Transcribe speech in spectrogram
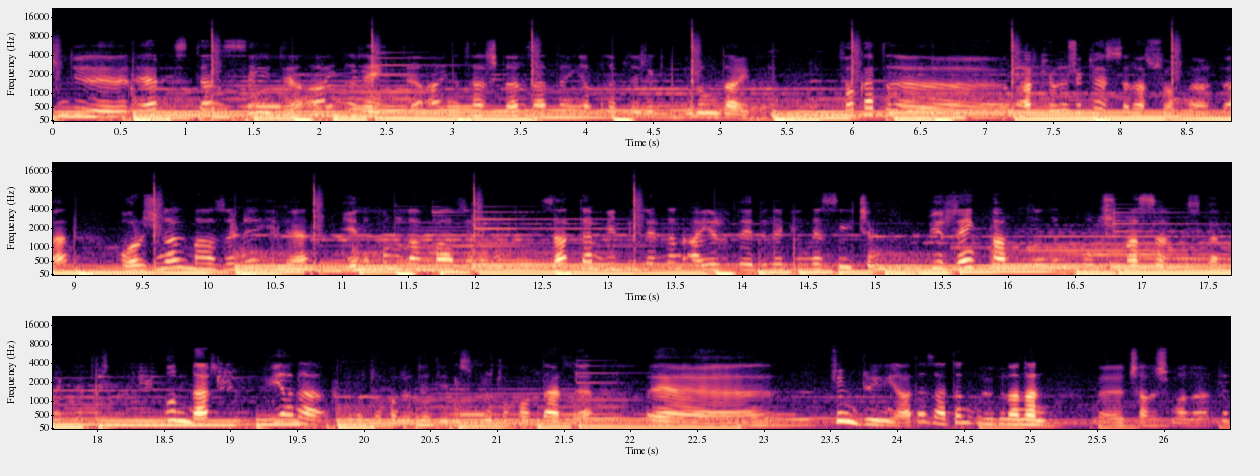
Şimdi e, eğer istenseydi aynı renkte, aynı taşlar zaten yapılabilecek durumdaydı. Fakat e, arkeolojik restorasyonlarda orijinal malzeme ile yeni konulan malzemenin zaten birbirlerinden ayırt edilebilmesi için bir renk farklılığının oluşması istenmektedir. Bunlar Viyana protokolü dediğimiz protokollerle e, tüm dünyada zaten uygulanan e, çalışmalardır.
